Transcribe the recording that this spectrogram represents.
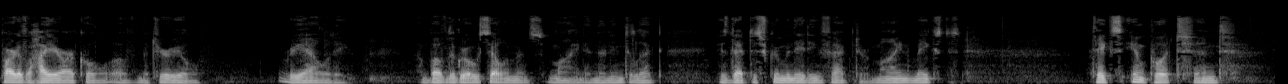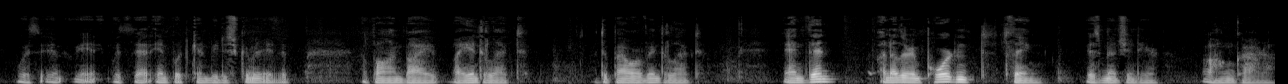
part of a hierarchical of material reality, above the gross elements mind, and then intellect is that discriminating factor. Mind makes takes input, and with with that input can be discriminated upon by by intellect, the power of intellect, and then another important thing is mentioned here: ahankara,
